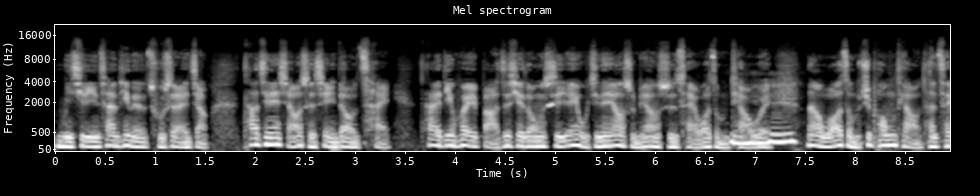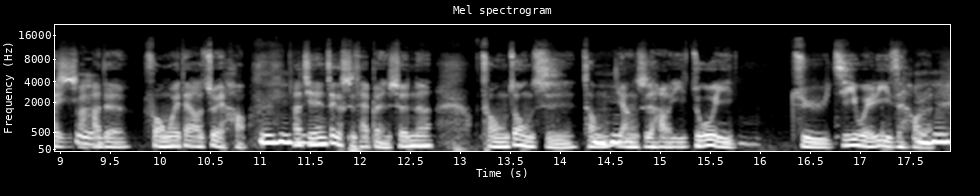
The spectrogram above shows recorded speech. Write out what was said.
米其林餐厅的厨师来讲，他今天想要呈现一道菜，他一定会把这些东西，哎，我今天要什么样的食材，我要怎么调味，嗯、那我要怎么去烹调，他才把它的风味带到最好。那今天这个食材本身呢，从种植，从养殖好，以如果以举鸡为例子好了，嗯、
